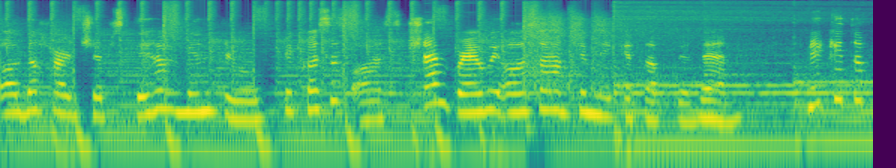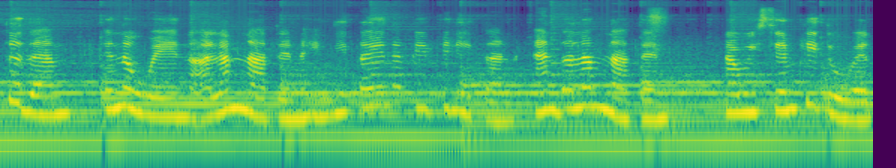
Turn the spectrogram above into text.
all the hardships they have been through because of us, syempre we also have to make it up to them. Make it up to them in a way na alam natin na hindi tayo napipilitan and alam natin na we simply do it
